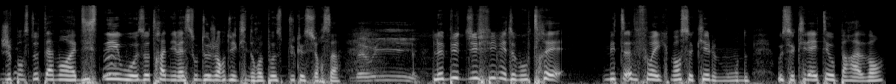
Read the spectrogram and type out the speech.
Je pense notamment à Disney ou aux autres animations d'aujourd'hui qui ne reposent plus que sur ça. Bah oui. Le but du film est de montrer métaphoriquement ce qu'est le monde, ou ce qu'il a été auparavant,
